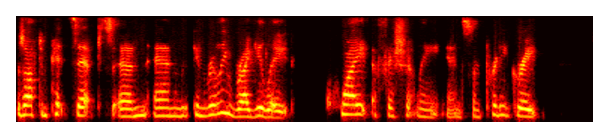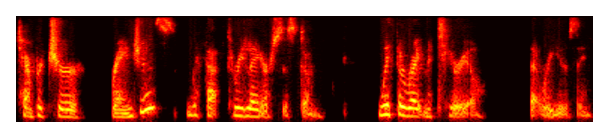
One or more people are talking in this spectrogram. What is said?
There's often pit zips, and, and we can really regulate quite efficiently in some pretty great temperature ranges with that three layer system with the right material that we're using.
